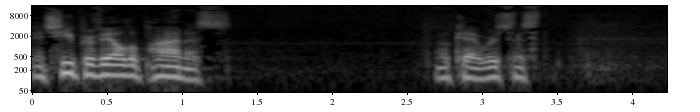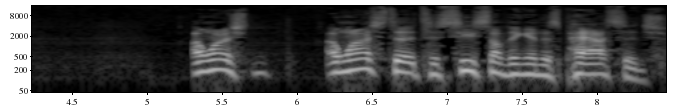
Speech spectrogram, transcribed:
And she prevailed upon us. Okay, we're just. I want us, I want us to, to see something in this passage.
